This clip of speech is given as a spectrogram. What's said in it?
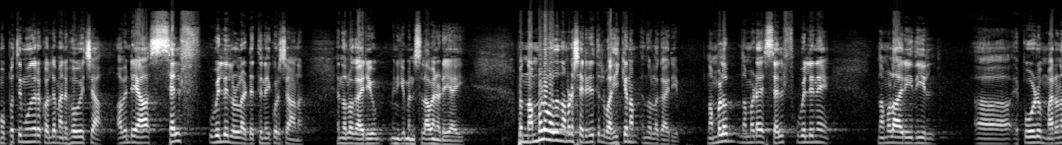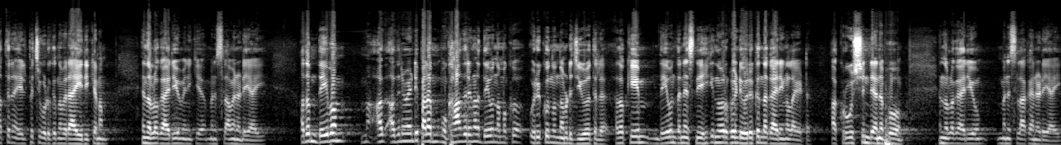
മുപ്പത്തിമൂന്നര കൊല്ലം അനുഭവിച്ച അവന്റെ ആ സെൽഫ് വില്ലിലുള്ള ഡെത്തിനെക്കുറിച്ചാണ് എന്നുള്ള കാര്യവും എനിക്ക് മനസ്സിലാവാനിടയായി. അപ്പം നമ്മളും അത് നമ്മുടെ ശരീരത്തിൽ വഹിക്കണം എന്നുള്ള കാര്യം. നമ്മളും നമ്മുടെ സെൽഫ് വില്ലിനെ നമ്മൾ ആ രീതിയിൽ എപ്പോഴും മരണത്തിന് ഏൽപ്പിച്ചു കൊടുക്കുന്നവരായിരിക്കണം എന്നുള്ള കാര്യവും എനിക്ക് മനസ്സിലാവാനിടയായി. അതും ദൈവം അതിനുവേണ്ടി പല മുഖാന്തരങ്ങളും ദൈവം നമുക്ക് ഒരുക്കുന്നു നമ്മുടെ ജീവിതത്തിൽ അതൊക്കെയും ദൈവം തന്നെ സ്നേഹിക്കുന്നവർക്ക് വേണ്ടി ഒരുക്കുന്ന കാര്യങ്ങളായിട്ട്. ആ ക്രൂശിന്റെ അനുഭവം എന്നുള്ള കാര്യവും മനസ്സിലാക്കാനിടയായി.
